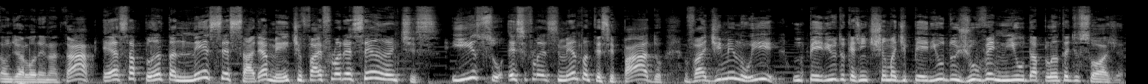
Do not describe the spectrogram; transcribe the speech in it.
onde a Lorena está, essa planta necessariamente vai florescer antes. E isso, esse florescimento antecipado, vai diminuir um período que a gente chama de período juvenil da planta de soja,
